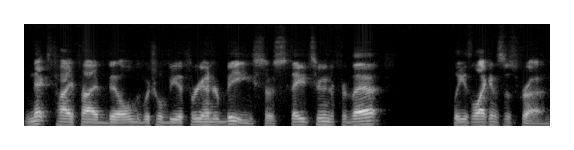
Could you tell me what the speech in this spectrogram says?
next hi-fi build, which will be a 300B. So stay tuned for that. Please like and subscribe.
